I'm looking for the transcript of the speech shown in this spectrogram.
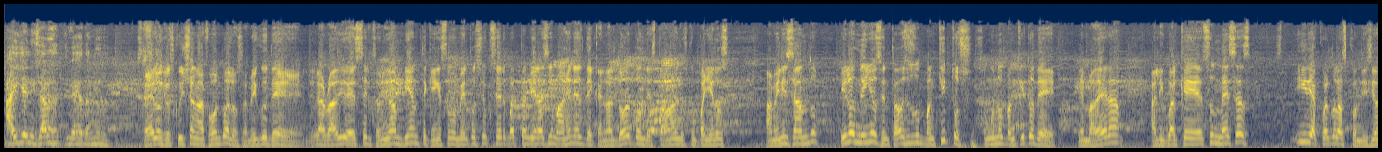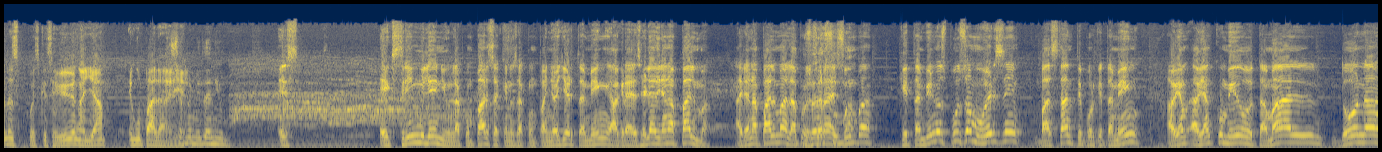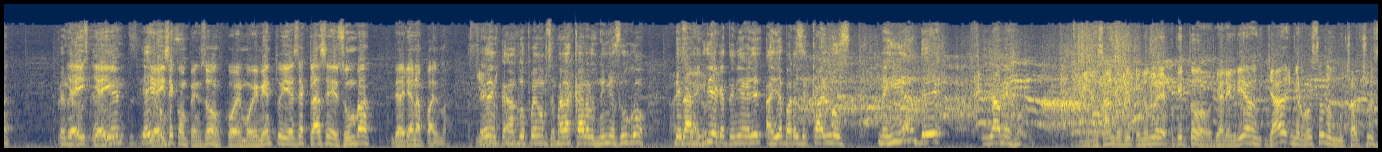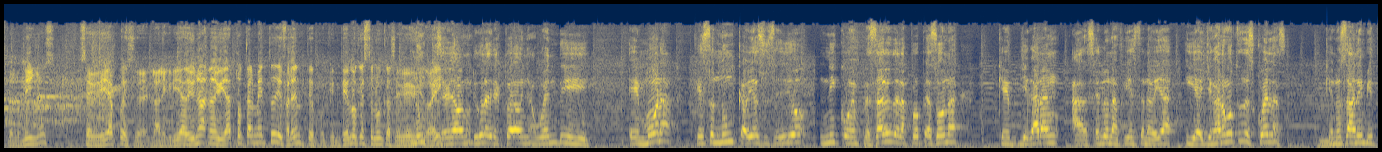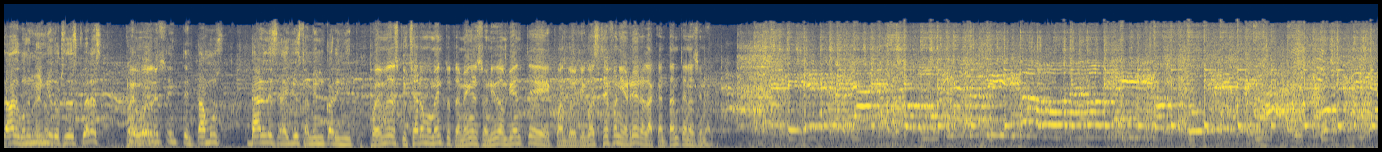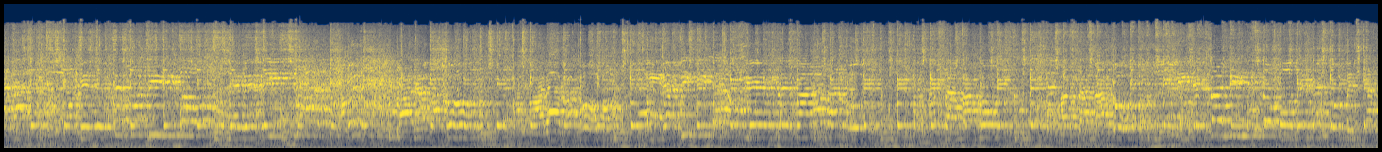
ahí ya iniciaron las actividades, Daniel. Ustedes los que escuchan a fondo, a los amigos de, de, la radio, es el sonido ambiente, que en este momento se observa también las imágenes de Canal 2, donde estaban los compañeros amenizando y los niños sentados en sus banquitos. Son unos banquitos de, madera, al igual que sus mesas y de acuerdo a las condiciones pues que se viven allá en Upala. Extreme Millennium. Es Extreme Millennium, la comparsa que nos acompañó ayer. También agradecerle a Adriana Palma. Adriana Palma, la profesora, de Zumba. que también nos puso a moverse bastante, porque también habían, habían comido tamal, dona, y ahí, se compensó con el movimiento y esa clase de zumba de Adriana Palma. Ustedes en Canal pueden observar las caras de los niños Hugo de la alegría que tenían ayer. Ahí aparece Carlos Mejía de La Mejor. sí, poniéndole un poquito de alegría ya en el rostro de los muchachos, de los niños, se veía pues eh, la alegría de una Navidad totalmente diferente, porque entiendo que esto nunca se había vivido Nunca ahí. se había dado, nos dijo la directora doña Wendy eh, Mora, que esto nunca había sucedido ni con empresarios de la propia zona que llegaran a hacerle una fiesta de Navidad. Y llegaron otras escuelas que no estaban invitados, algunos Bueno. niños de otras escuelas, que Podemos- obviamente intentamos darles a ellos también un cariñito. Podemos escuchar un momento también el sonido ambiente cuando llegó Stephanie Herrera, la cantante nacional.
